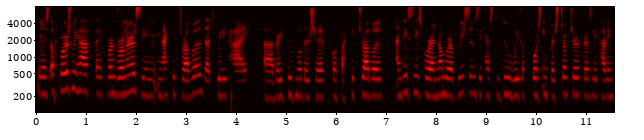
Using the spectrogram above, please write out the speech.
Yes, of course, we have uh, front runners in, in active travel that's really high, uh, very good share of active travel. And this is for a number of reasons. It has to do with, of course, infrastructure. Firstly, having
